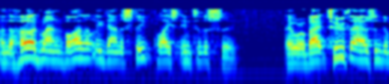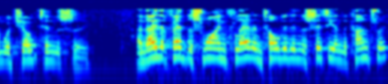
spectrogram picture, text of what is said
and the herd ran violently down a steep place into the sea. They were about two thousand and were choked in the sea. And they that fed the swine fled and told it in the city and the country,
